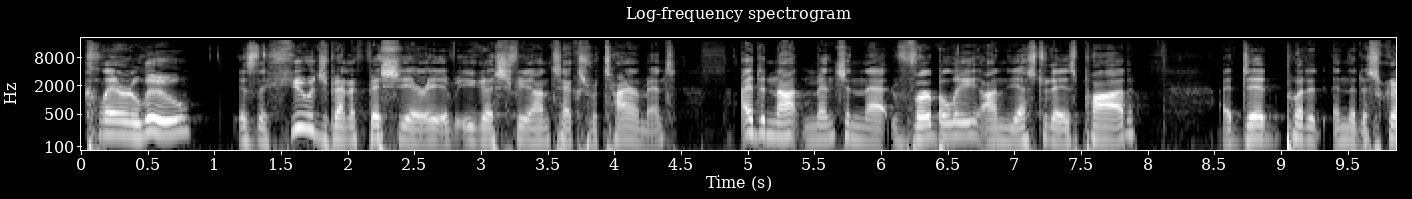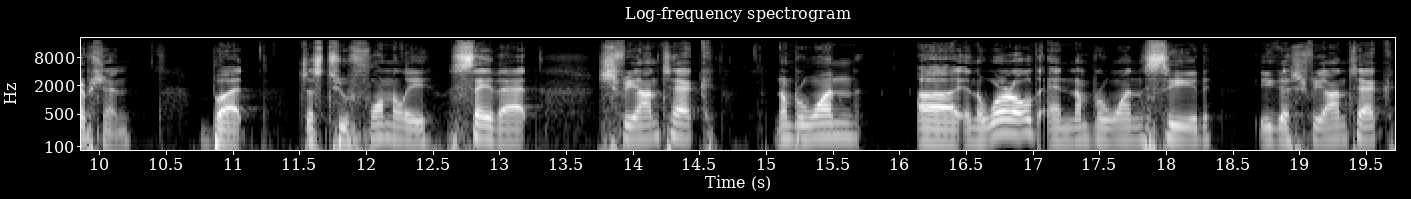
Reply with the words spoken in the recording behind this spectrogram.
Claire Liu is the huge beneficiary of Iga Swiatek's retirement. I did not mention that verbally on yesterday's pod. I did put it in the description, but just to formally say that Swiatek, number one uh, in the world and number one seed Iga Swiatek,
